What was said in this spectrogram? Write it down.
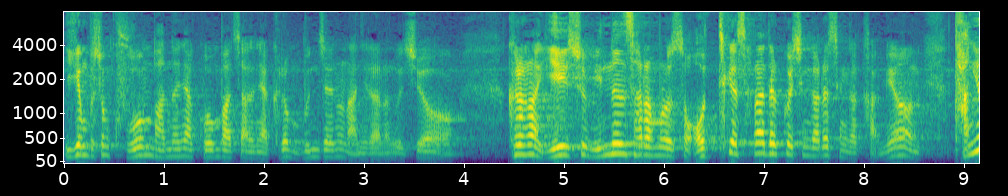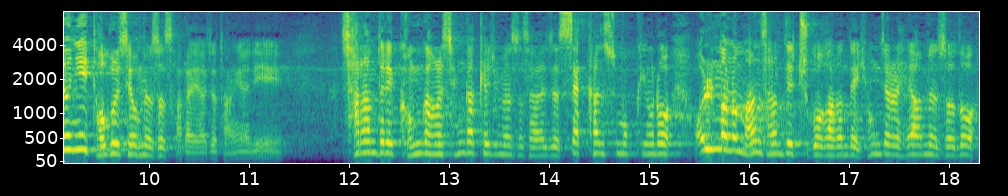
이게 무슨 구원받느냐, 구원받지 않느냐, 그런 문제는 아니라는 거죠. 그러나 예수 믿는 사람으로서 어떻게 살아야 될 것인가를 생각하면 당연히 덕을 세우면서 살아야죠, 당연히. 사람들의 건강을 생각해 주면서 살아야죠. 색한 스모킹으로 얼마나 많은 사람들이 죽어가는데 형제를 해야 하면서도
